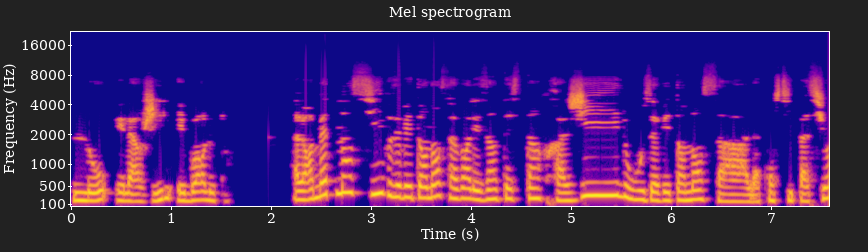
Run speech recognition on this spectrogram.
l'eau et l'argile et boire le tout. Alors maintenant, si vous avez tendance à avoir les intestins fragiles ou vous avez tendance à la constipation,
